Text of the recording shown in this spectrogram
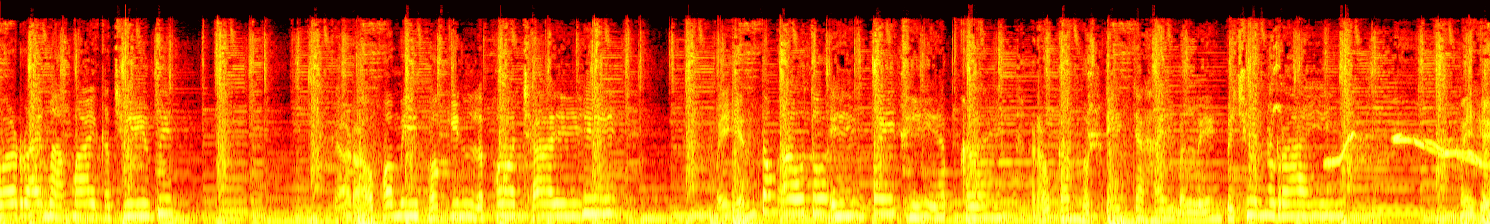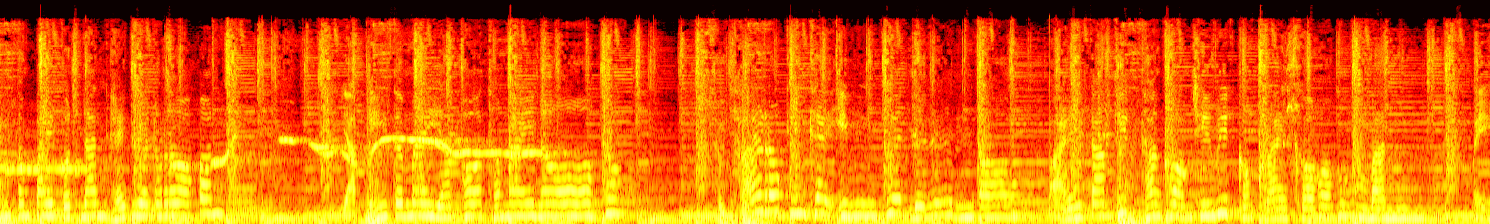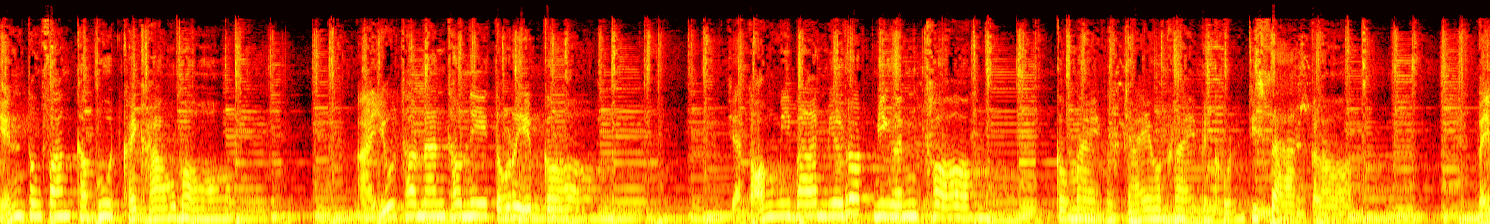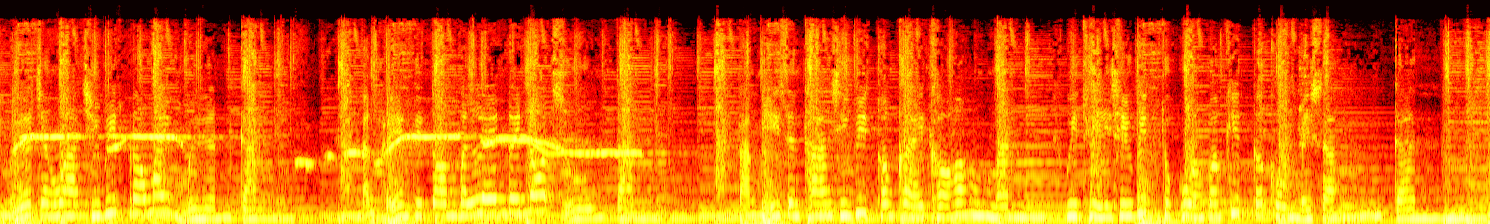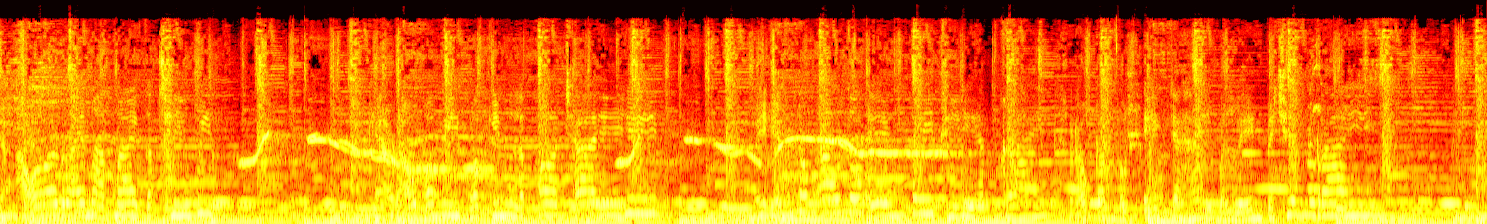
อาอะไรมากมายกับชีวิตแค่เราพอมีพอกินและพอใช้ ไม่เห็นต้องเอาตัวเองไปเทียบใคร เรากำหนดเองจะให้บรรเลงไปเช่นไร ไม่เห็นต้องไปกดดันให้เดือดร้อน อยากมีแต่ไม่อยากพอทำไมนอสุดท้ายเรากินแค่อิ่มเพื่อเดินต่อ ไปตามทิศทางของชีวิตของใครของมัน ไม่เห็นต้องฟังคำพูดใครเขาบอก อายุเท่านั้นเท่านี้ต้องรีบก่อนจะต้องมีบ้านมีรถมีเงินทอง ก็ไม่เข้าใจว่าใครเป็นคนที่สร้างกลอนในเมื่อจังหวะชีวิตเราไม่เหมือนกัน ดังเพลงที่ต้องบรรเลงด้วยโน้ตสูงต่ำต่างมีเส้นทางชีวิตของใครของมัน วิธีชีวิตทุกห่วงความคิดก็คงไม่ซ้ำกัน เอาอะไรมากมายกับชีวิต แค่เราพอมีพอกินและพอใช้ ไม่เห็นต้องเอาตัวเองไปเทียบใคร เรากำหนดเองจะให้บรรเลงไปเช่นไร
